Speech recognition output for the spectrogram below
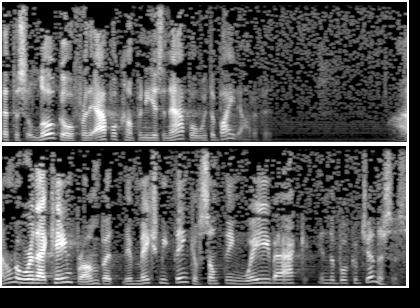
that the logo for the Apple company is an apple with a bite out of it. I don't know where that came from, but it makes me think of something way back in the book of Genesis.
